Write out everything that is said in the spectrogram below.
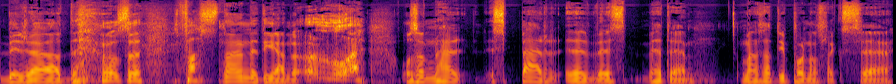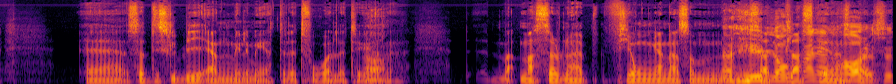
blir röd och så fastnar den lite grann. Och, och så den här spärr, eh, vad heter det? Man satte ju på någon slags eh, eh, så att det skulle bli en millimeter eller två eller tre. Ja. Eller, ma- massor av de här fjongarna som... Ja, hur långt man än har så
